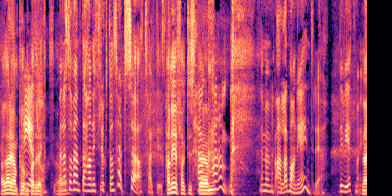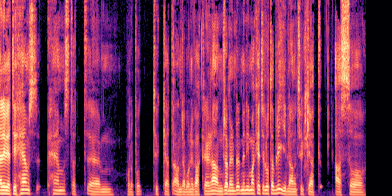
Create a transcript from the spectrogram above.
Ja, där är han pumpad direkt. Ja. Men alltså vänta, han är fruktansvärt söt faktiskt. Han är faktiskt... How ehm, come? Nej men alla barn är inte det. Det vet man ju. nej, det vet jag. Hemskt, hemskt att um, hålla på och tycka att andra barn är vackrare än andra. Men, men man kan ju inte låta bli ibland att tycka att alltså...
